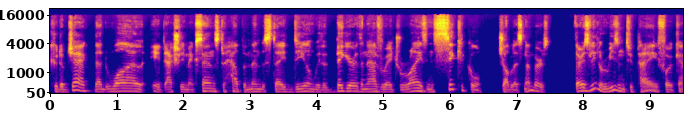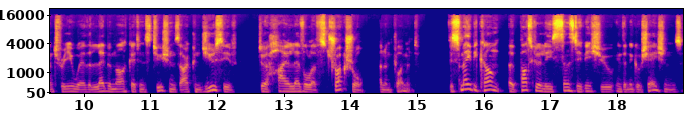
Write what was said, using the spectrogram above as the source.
could object that while it actually makes sense to help a member state deal with a bigger than average rise in cyclical jobless numbers, there is little reason to pay for a country where the labor market institutions are conducive to a high level of structural unemployment. This may become a particularly sensitive issue in the negotiations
